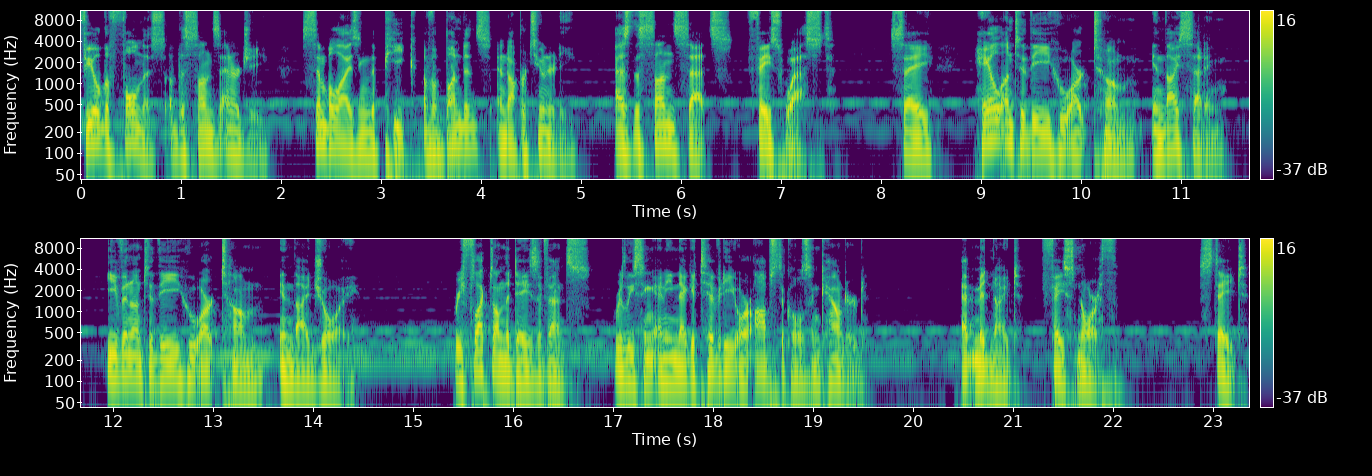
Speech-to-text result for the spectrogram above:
Feel the fullness of the sun's energy, symbolizing the peak of abundance and opportunity. As the sun sets, face west. Say, Hail unto thee who art Tum in thy setting, even unto thee who art Tum in thy joy. Reflect on the day's events, releasing any negativity or obstacles encountered. At midnight, face north. State,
